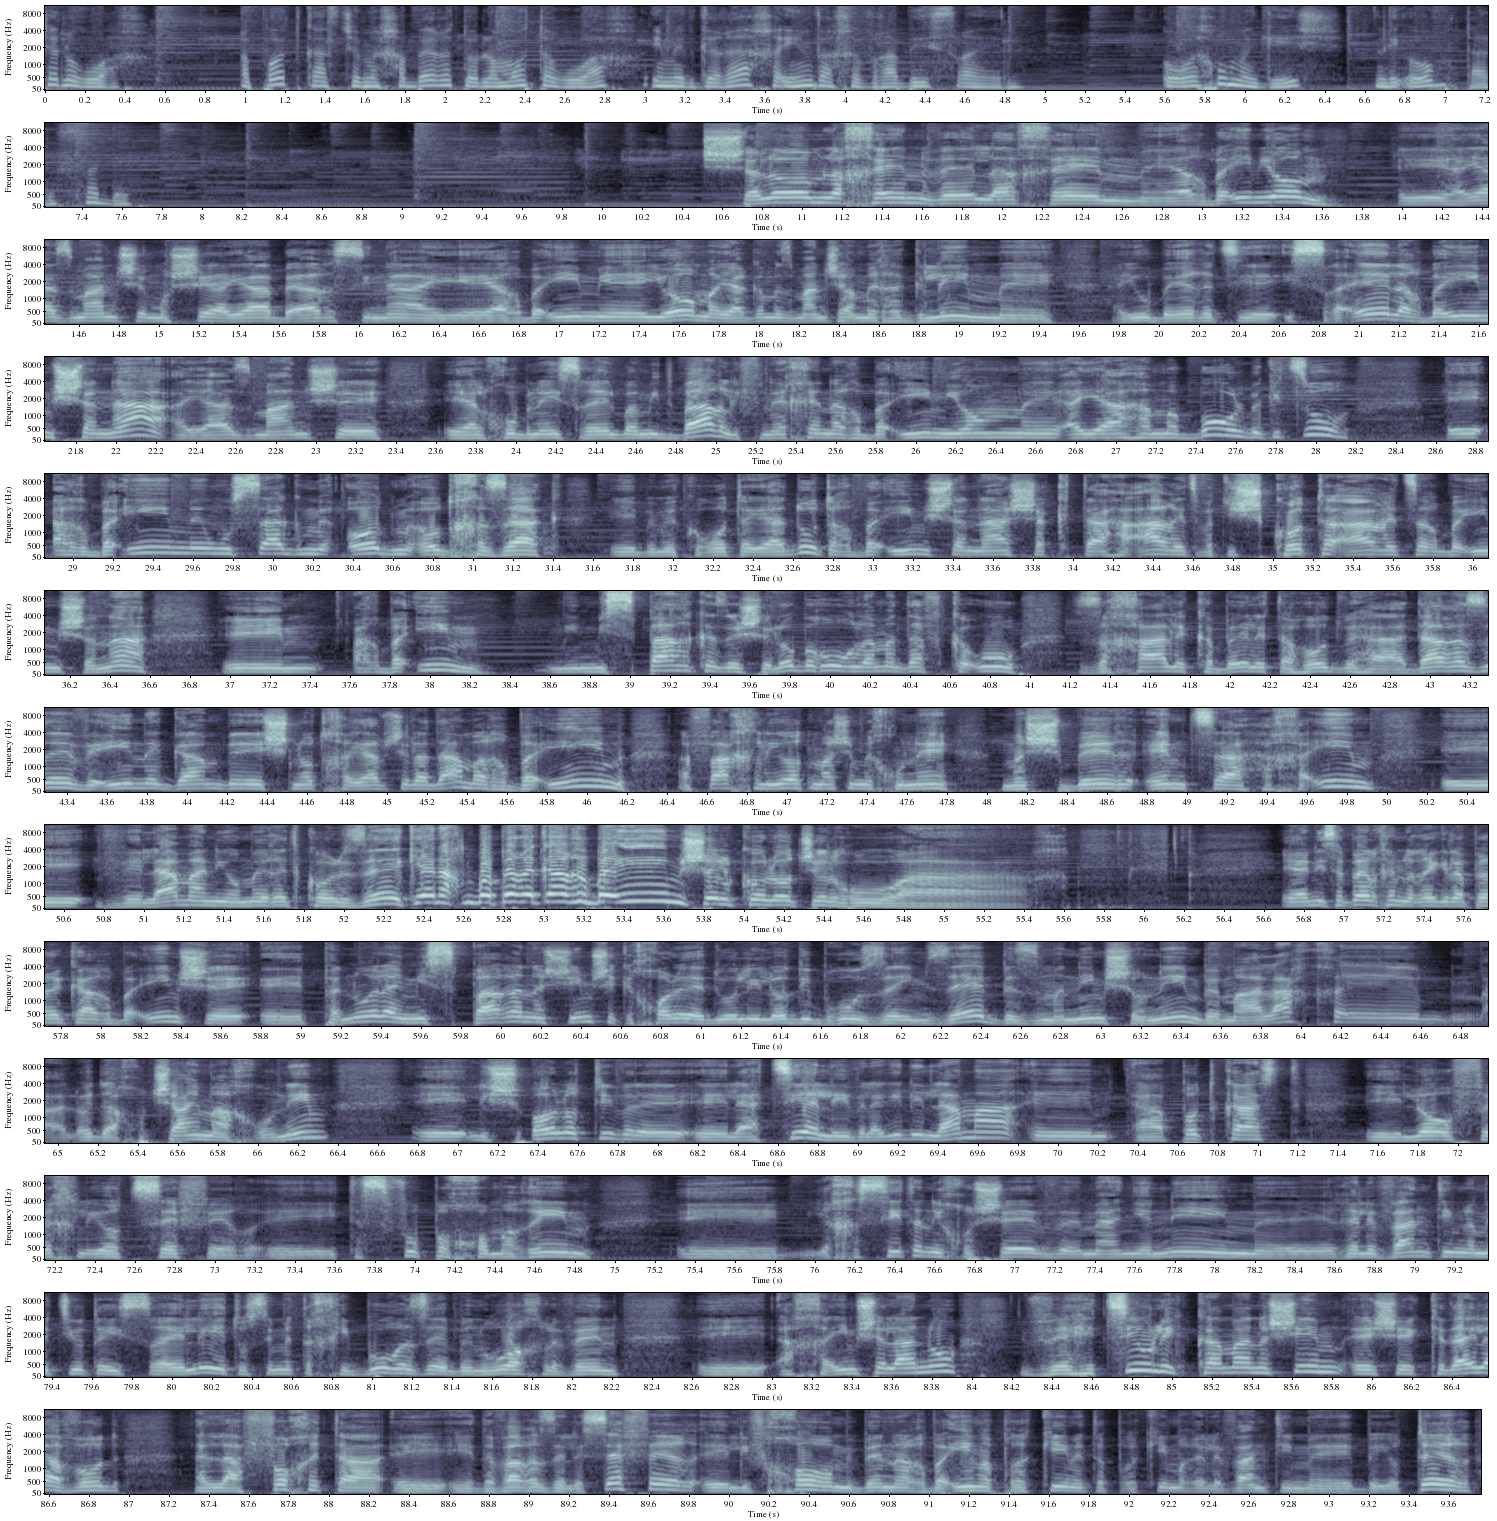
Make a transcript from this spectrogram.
של רוח, הפודקאסט שמחבר את עולמות הרוח עם אתגרי החיים והחברה בישראל. עורך ומגיש, ליאור טל שדה. שלום לכן ולכם, 40 יום אה, היה הזמן שמשה היה בהר סיני, 40 אה, יום היה גם הזמן שהמרגלים אה, היו בארץ ישראל, 40 שנה היה הזמן שהלכו בני ישראל במדבר, לפני כן 40 יום היה המבול. בקיצור, 40 מושג מאוד מאוד חזק במקורות היהדות, 40 שנה שקטה הארץ ותשקוט הארץ 40 שנה, 40 מין מספר כזה שלא ברור למה דווקא הוא זכה לקבל את ההוד וההדר הזה, והנה גם בשנות חייו של אדם, 40 הפך להיות מה שמכונה משבר אמצע החיים. אה, ולמה אני אומר את כל זה? כי אנחנו בפרק ה-40 של קולות של רוח. אה, אני אספר לכם לרגל הפרק ה-40 שפנו אליי מספר אנשים שככל הידוע לי לא דיברו זה עם זה בזמנים שונים במהלך, אה, לא יודע, החודשיים האחרונים, אה, לשאול אותי ולהציע לי ולהגיד לי למה הפודקאסט לא הופך להיות ספר. התאספו פה חומרים אה, יחסית, אני חושב, מעניינים, אה, רלוונטיים למציאות הישראלית, עושים את החיבור הזה בין רוח לבין אה, החיים שלנו, והציעו לי כמה אנשים שכדאי לעבוד להפוך את הדבר הזה לספר, לבחור מבין 40 הפרקים את הפרקים הרלוונטיים ביותר,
